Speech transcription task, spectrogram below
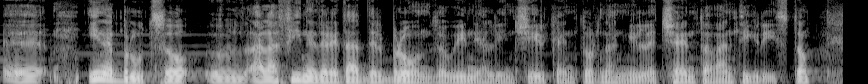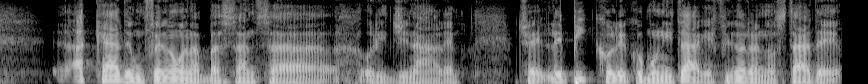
Eh, in Abruzzo, eh, alla fine dell'età del bronzo, quindi all'incirca intorno al 1100 a.C., accade un fenomeno abbastanza originale, cioè le piccole comunità che finora erano state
